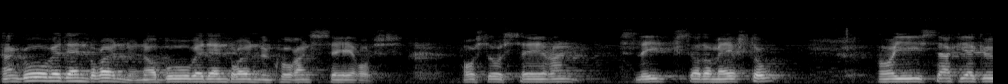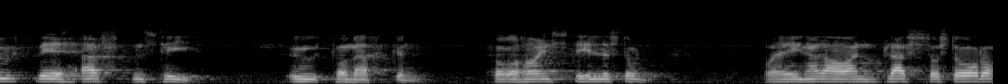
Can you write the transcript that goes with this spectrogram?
Han går ved den brønnen og bor ved den brønnen hvor han ser oss. Og så ser han slik som det mer stod. Og Isak gikk ut ved aftenstid ut på marken for å ha en stille stund. På en eller annen plass så står det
